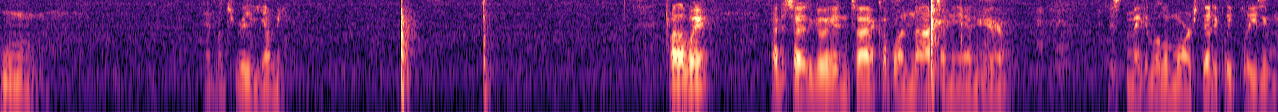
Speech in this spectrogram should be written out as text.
Hmm. That looks really yummy. By the way, I decided to go ahead and tie a couple of knots in the end here, just to make it a little more aesthetically pleasing.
